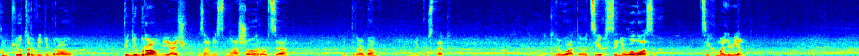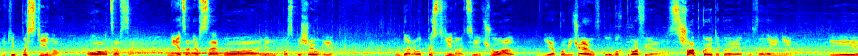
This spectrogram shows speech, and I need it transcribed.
Комп'ютер відібрав. Підібрав м'яч замість нашого гравця. І треба якось так накривати оцих синьоволосих, цих мальвін, які постійно. О, оце все. Ні, це не все, бо він поспішив і ударив. От постійно ці чого я помічаю в клубах профі з шапкою такою, як у Фелейні, і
